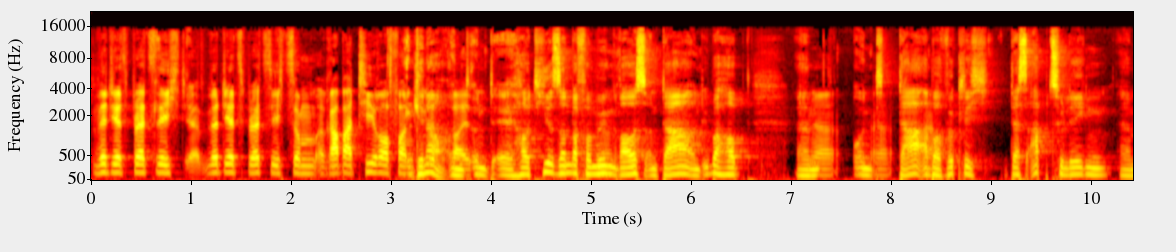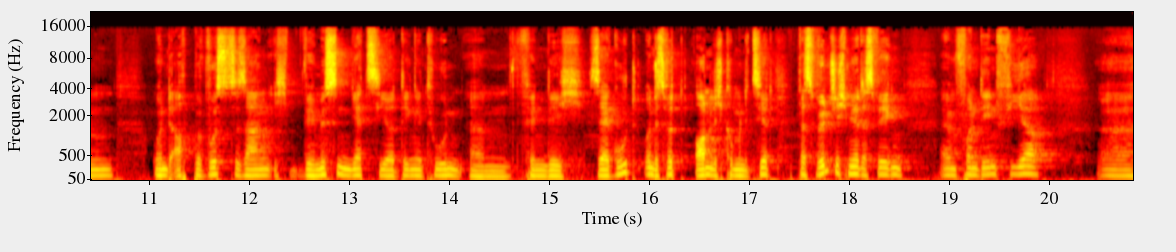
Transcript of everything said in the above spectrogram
Wird jetzt plötzlich, wird jetzt plötzlich zum Rabattierer von Genau, und, und äh, haut hier Sondervermögen raus und da und überhaupt. Ähm, und da aber wirklich das abzulegen ähm, und auch bewusst zu sagen, ich, wir müssen jetzt hier Dinge tun, ähm, finde ich sehr gut. Und es wird ordentlich kommuniziert. Das wünsche ich mir, deswegen ähm, von den vier äh,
